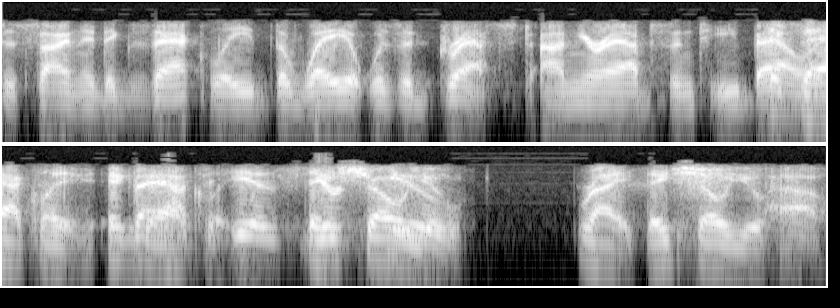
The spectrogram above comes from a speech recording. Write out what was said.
to sign it exactly the way it was addressed on your absentee ballot. Exactly. Exactly. That is they show cue. you. Right. They show you how.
